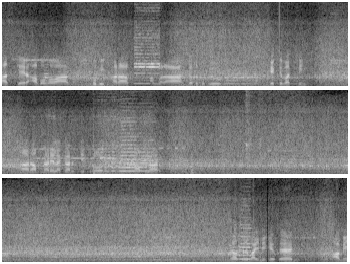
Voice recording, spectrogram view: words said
আজকের আবহাওয়া খুবই খারাপ, আমরা যতটুকু দেখতে পাচ্ছি। আর আপনার এলাকার চিত্র, আপনার রাসেল ভাই লিখেছেন, আমি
